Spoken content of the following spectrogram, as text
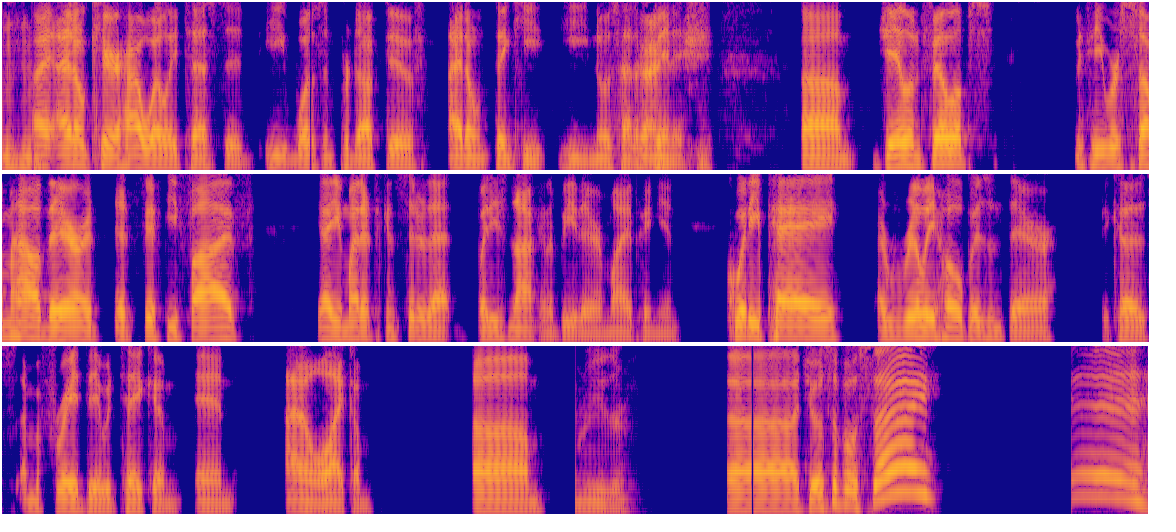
Mm-hmm. I, I, don't care how well he tested. He wasn't productive. I don't think he he knows how to okay. finish. Um, Jaelan Phillips, if he were somehow there at, at 55, yeah, you might have to consider that, but he's not going to be there, in my opinion. Kwity Paye, I really hope isn't there because I'm afraid they would take him, and I don't like him. Um, Me either. Uh, Joseph Ossai, eh,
